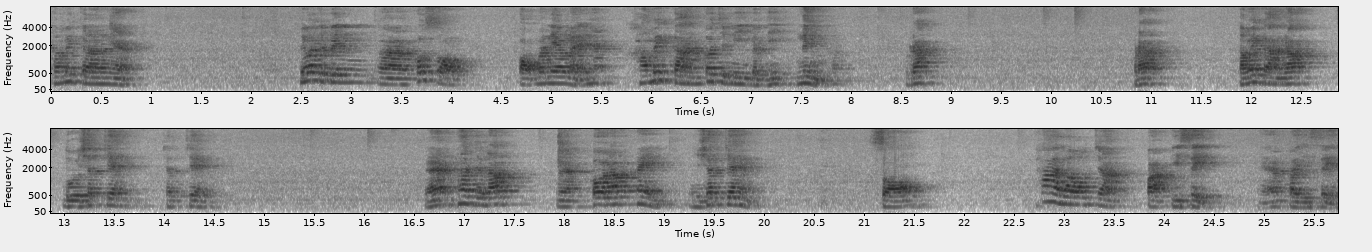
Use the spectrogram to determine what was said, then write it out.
คำให้การเนี่ยไม่ว่าจะเป็นข้อสอบออกมาแนวไหนนะฮะคำให้การก็จะมีแบบนี้หนึ่งครับ รับ รับคำให้การรับโดยชัดแจ้งชัดแจ้งนะถ้าจะรับนะก็รับให้ชัดแจ้งสองถ้าเราจะปฏิเสธนะปฏิเสธ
